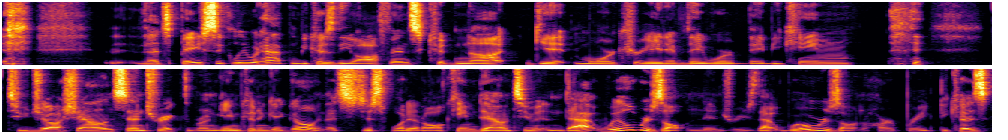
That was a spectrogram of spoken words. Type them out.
That's basically what happened because the offense could not get more creative. They were they became too Josh Allen centric. The run game couldn't get going. That's just what it all came down to. And that will result in injuries. That will result in heartbreak because,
